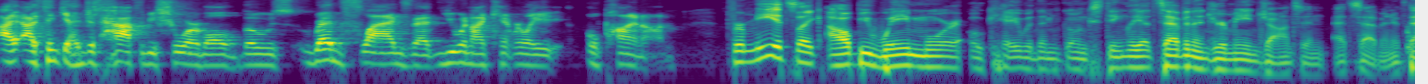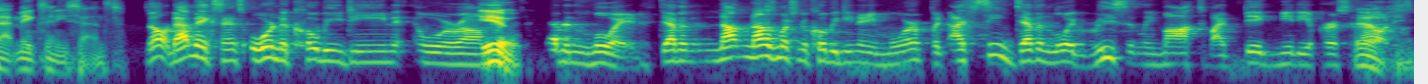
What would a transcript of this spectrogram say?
I, I think you just have to be sure of all those red flags that you and I can't really opine on. For me, it's like I'll be way more okay with them going Stingley at seven than Jermaine Johnson at seven, if that makes any sense. No, that makes sense. Or Nakobe Dean or um, Devin Lloyd. Devin, not not as much Nakobe Dean anymore, but I've seen Devin Lloyd recently mocked by big media personalities.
